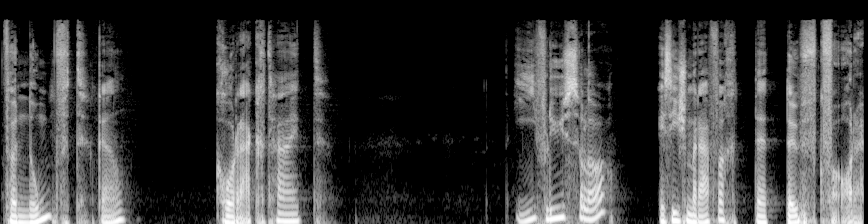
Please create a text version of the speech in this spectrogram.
Vernunft, gell? Korrektheit einfließen lassen. Es ist mir einfach der Töpf gefahren.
